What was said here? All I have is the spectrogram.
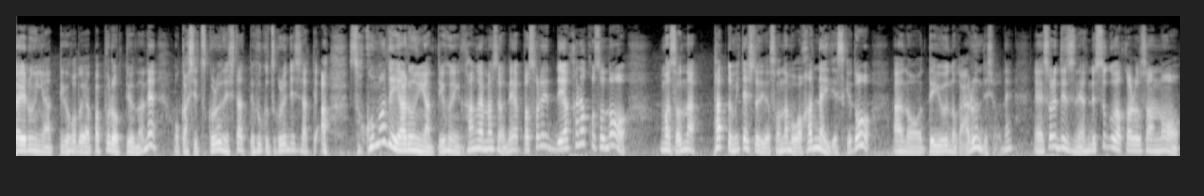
えるんやっていうほど、やっぱプロっていうのはね、お菓子作るにしたって、服作るにしたって、あ、そこまでやるんやっていうふうに考えますよね。やっぱそれでやからこその、まあそんな、パッと見た人ではそんなもんわかんないですけど、あの、っていうのがあるんでしょうね。えー、それでですね、ですぐわかるさんの、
